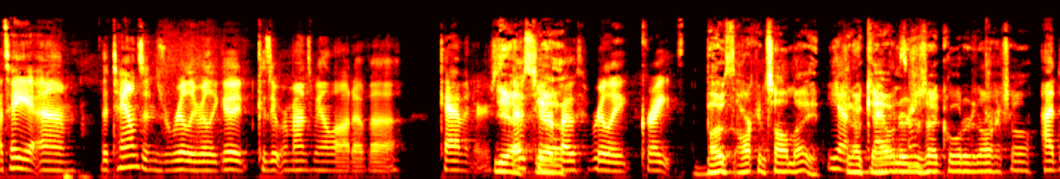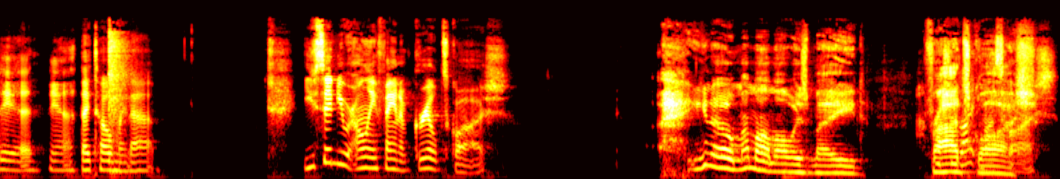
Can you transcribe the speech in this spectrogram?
I tell you, um, the Townsend's really, really good because it reminds me a lot of uh, Cavender's. Yeah, Those two yeah. are both really great. Both Arkansas made. Yeah, You know, Cavender's is headquartered in Arkansas. I did. Yeah, they told me that. You said you were only a fan of grilled squash. You know, my mom always made fried my squash.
